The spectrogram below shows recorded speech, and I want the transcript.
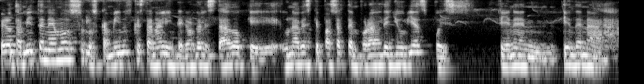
Pero también tenemos los caminos que están al interior del estado, que una vez que pasa el temporal de lluvias, pues tienen, tienden a,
